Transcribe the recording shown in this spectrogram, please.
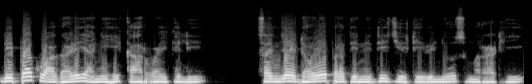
दीपक वाघाळे यांनी ही कारवाई केली. संजय ढवळे प्रतिनिधी G T V news Marathi.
